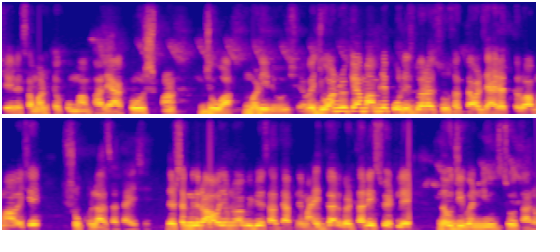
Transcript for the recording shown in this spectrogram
છે અને સમર્થકોમાં ભારે આક્રોશ પણ જોવા મળી રહ્યો છે. હવે જોવાનું કે આ મામલે પોલીસ દ્વારા શું સત્તાવાર જાહેરાત કરવામાં આવે છે, શું ખુલાસા થાય છે? દર્શક મિત્રો આવા જ વીડિયો સાથે આપણે માહિતગાર કરતા રહીશું એટલે નવજીવન ન્યૂઝ જોતા રહો.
